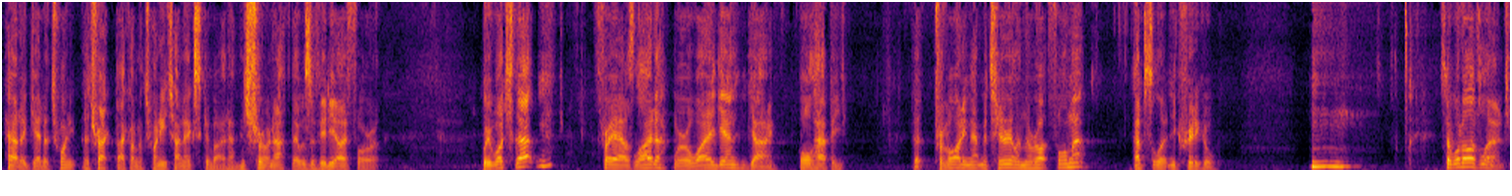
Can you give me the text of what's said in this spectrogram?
how to get a, 20, a track back on a 20 ton excavator. And sure enough, there was a video for it. We watched that. Three hours later, we're away again, going, all happy. But providing that material in the right format, absolutely critical. So what I've learned,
